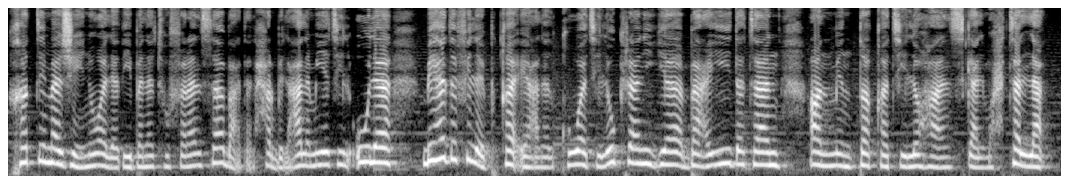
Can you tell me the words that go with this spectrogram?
خط ماجينو الذي بنته فرنسا بعد الحرب العالمية الأولى بهدف الإبقاء على القوات الأوكرانية بعيدة عن منطقة لوهانسك المحتلة.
